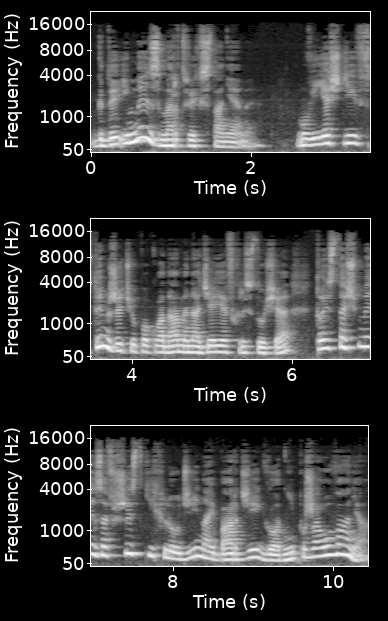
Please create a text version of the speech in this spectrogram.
gdy i my zmartwychwstaniemy. Mówi, jeśli w tym życiu pokładamy nadzieję w Chrystusie, to jesteśmy ze wszystkich ludzi najbardziej godni pożałowania,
